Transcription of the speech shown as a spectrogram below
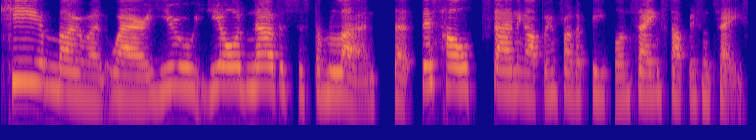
key moment where you your nervous system learned that this whole standing up in front of people and saying stuff isn't safe.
